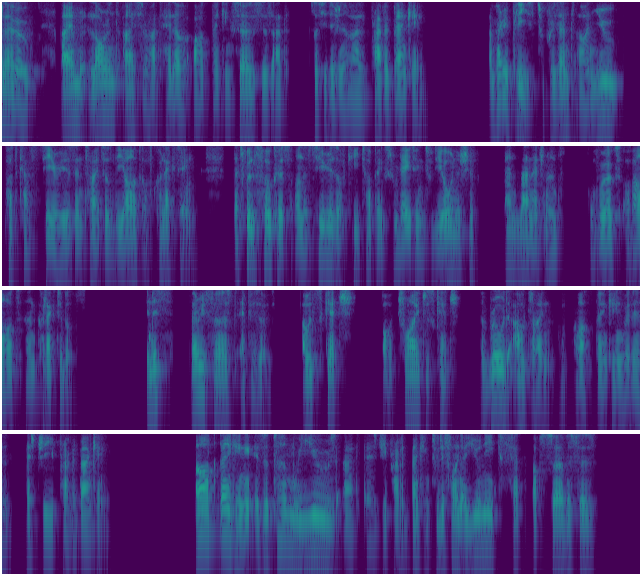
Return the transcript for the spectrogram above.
Hello, I'm Laurent Issaurat, Head of Art Banking Services at Societe Generale Private Banking. I'm very pleased to present our new podcast series entitled The Art of Collecting that will focus on a series of key topics relating to the ownership and management of works of art and collectibles. In this very first episode, I will sketch or try to sketch a broad outline of art banking within SG Private Banking. Art banking is a term we use at SG Private Banking to define a unique set of services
